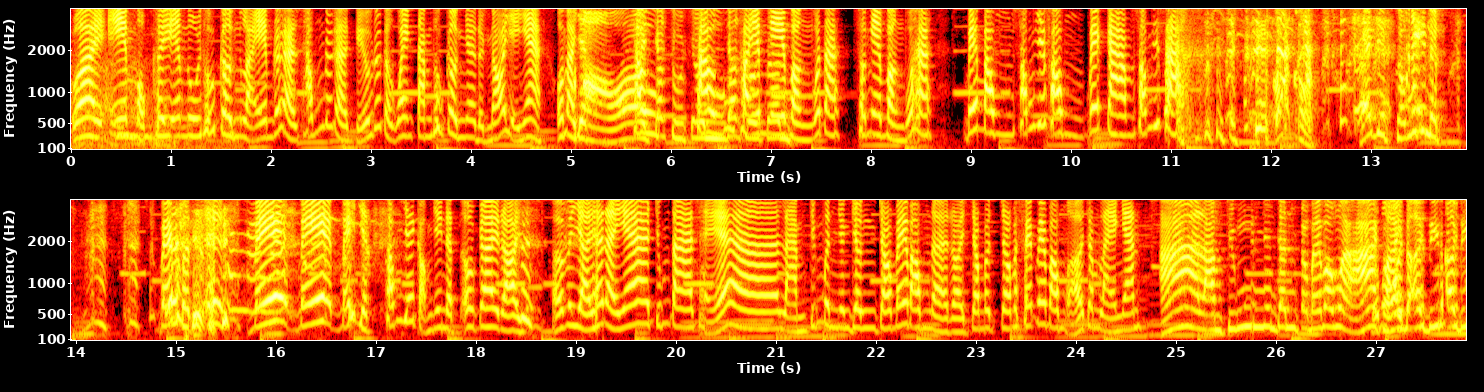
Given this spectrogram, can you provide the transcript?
quay, em một khi em nuôi thú cưng là em rất là sống rất là kiểu rất là quan tâm thú cưng nha, đừng nói vậy nha. Ủa mà dịch, sao sao sao em nghe vần quá ta? Sao nghe vần quá ha? Bé bông sống với phong, bé cam sống với sao? Bé dịch sống cái nịch. Bé bịch bé bé bé dịch sống với cộng dây nịch ok rồi. Ở bây giờ thế này nhá chúng ta sẽ à, làm chứng minh nhân dân cho bé bông nè rồi cho cho phép bé bông ở trong làng nha anh. À làm chứng minh nhân dân cho bé bông à, à đợi tí đợi tí.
